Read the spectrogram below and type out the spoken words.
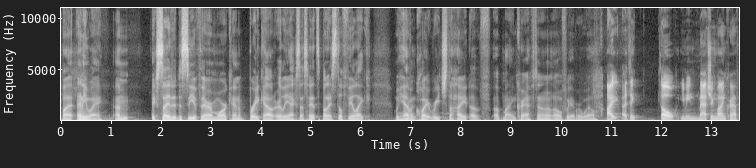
But anyway, I'm excited to see if there are more kind of breakout early access hits, but I still feel like we haven't quite reached the height of, of Minecraft, and I don't know if we ever will. I, I think Oh, you mean matching Minecraft?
